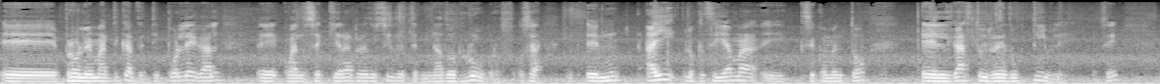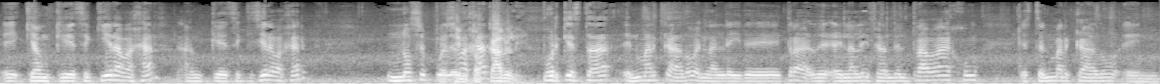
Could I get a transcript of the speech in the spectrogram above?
eh, problemáticas de tipo legal eh, cuando se quiera reducir determinados rubros. O sea, en, hay lo que se llama, y se comentó, el gasto irreductible, ¿sí? Eh, que aunque se quiera bajar, aunque se quisiera bajar, no se puede bajar porque está enmarcado en la ley de, de, en la ley federal del trabajo está enmarcado en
